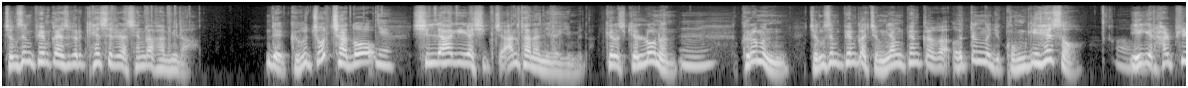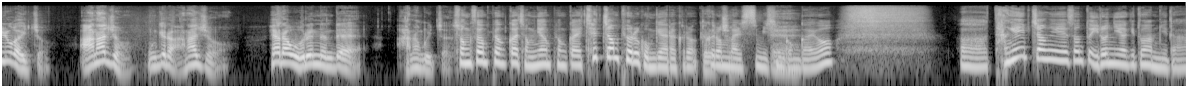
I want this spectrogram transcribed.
정성 평가에서 그렇게 했으리라 생각합니다. 근데 그것조차도 예. 신뢰하기가 쉽지 않다는 이야기입니다. 그래서 결론은 음. 그러면 정성 평가, 정량 평가가 어떤 건지 공개해서 어. 얘기를 할 필요가 있죠. 안 하죠. 공개를 안 하죠. 해라고 그랬는데 안 하고 있잖아요. 정성평가, 정량평가의 채점표를 공개하라 그런 그런 그렇죠. 말씀이신 예. 건가요? 어, 당의 입장에선 또 이런 이야기도 합니다.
